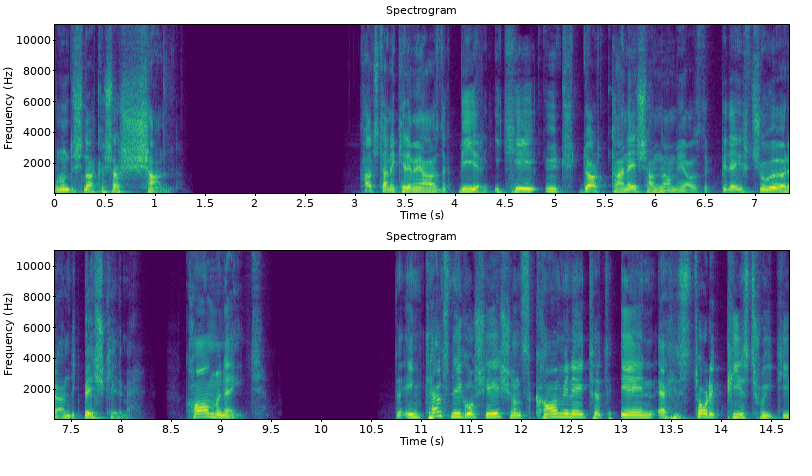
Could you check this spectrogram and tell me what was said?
Bunun dışında arkadaşlar shun. Kaç tane kelime yazdık? 1, 2, 3, 4 tane eş anlamlı yazdık. Bir de eschew öğrendik 5 kelime. Culminate. The intense negotiations culminated in a historic peace treaty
